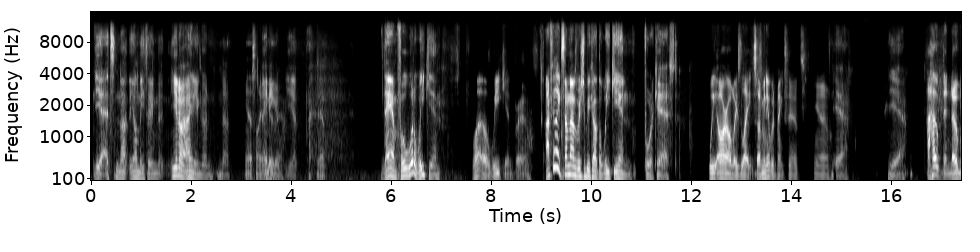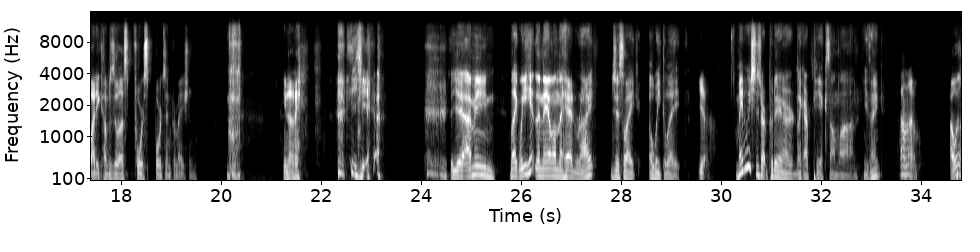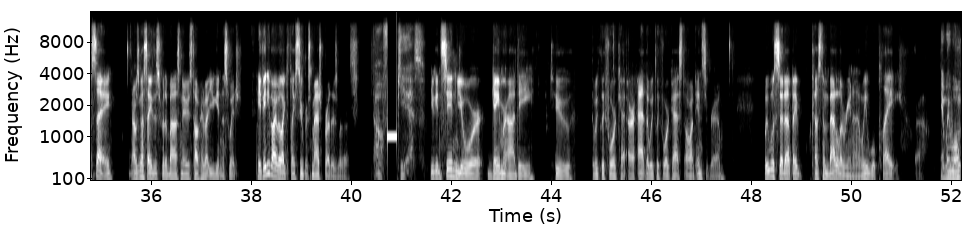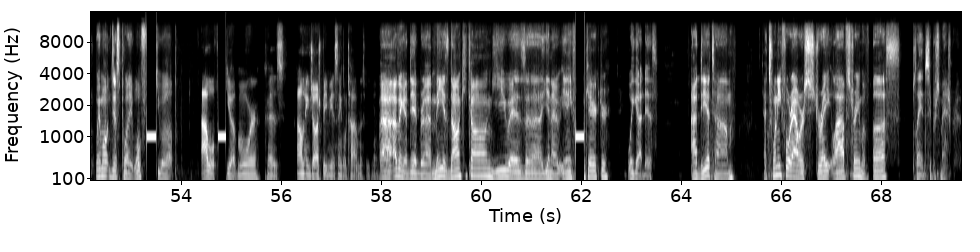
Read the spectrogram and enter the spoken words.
Yeah, it's not the only thing that you know. I ain't even going. No, Yeah, it's not I ain't even. Yep. Yep. Damn fool! What a weekend. What a weekend, bro. I feel like sometimes we should be called the weekend forecast. We are always late, so I mean, it would make sense. You know, Yeah. Yeah. I hope that nobody comes to us for sports information. You know what I mean? yeah. Yeah. I mean, like we hit the nail on the head, right? Just like a week late. Yeah. Maybe we should start putting our like our picks online. You think? I don't know. I will say, I was going to say this for the bias news, talking about you getting a Switch. If anybody would like to play Super Smash Brothers with us, Oh f- yes. you can send your gamer ID to the weekly forecast or at the weekly forecast on Instagram. We will set up a custom battle arena and we will play. And we won't we won't just play. We'll f- you up. I will f- you up more because I don't think Josh beat me a single time this weekend. Uh, I think I did, bro. Me as Donkey Kong, you as uh, you know, any character. We got this. Idea time. A 24 hour straight live stream of us playing Super Smash Bros.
